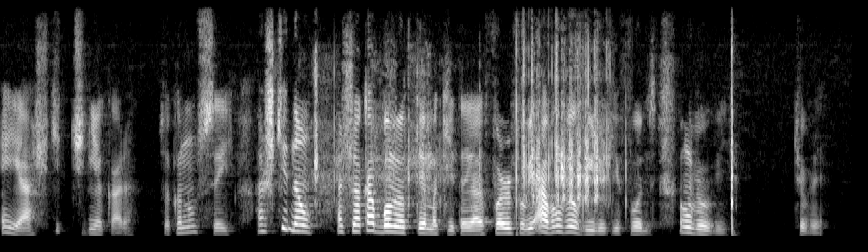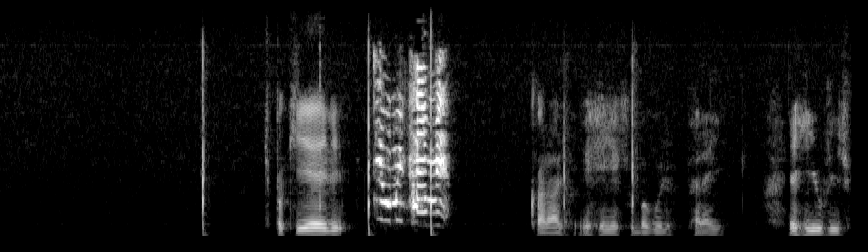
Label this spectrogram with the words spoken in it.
Ei, acho que tinha, cara. Só que eu não sei. Acho que não. Acho que acabou meu tema aqui, tá ligado? Furryfobia. Ah, vamos ver o vídeo aqui, foda-se. Vamos ver o vídeo. Deixa eu ver. Tipo, aqui ele. Caralho, errei aqui o bagulho. Pera aí. Errei o vídeo.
